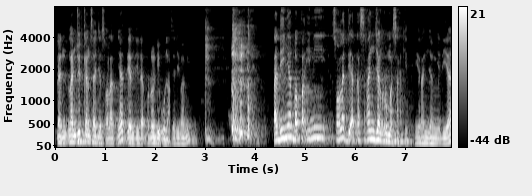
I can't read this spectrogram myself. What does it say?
dan lanjutkan saja sholatnya dan tidak perlu diulang. Jadi mami, Tadinya bapak ini sholat di atas ranjang rumah sakit. Ini ranjangnya dia,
